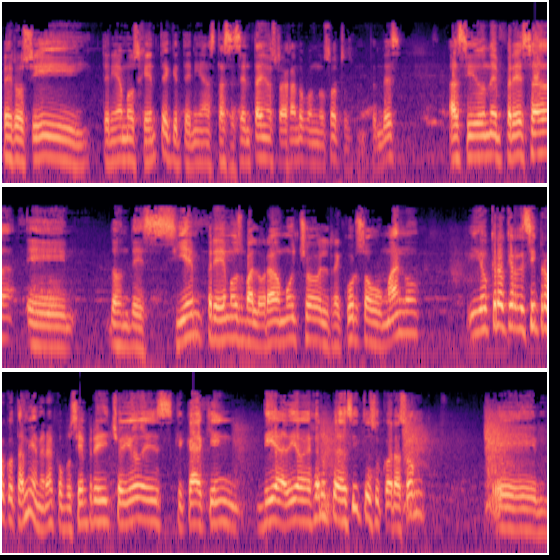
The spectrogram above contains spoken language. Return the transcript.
pero sí teníamos gente que tenía hasta 60 años trabajando con nosotros, ¿me entendés? Ha sido una empresa eh, donde siempre hemos valorado mucho el recurso humano, y yo creo que recíproco también, ¿verdad? Como siempre he dicho yo, es que cada quien día a día va a dejar un pedacito de su corazón eh,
